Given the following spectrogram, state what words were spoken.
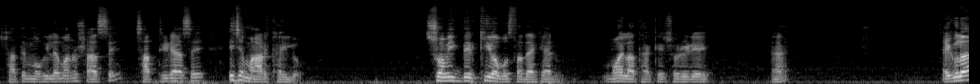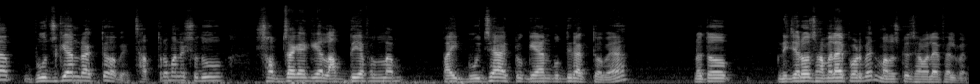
সাথে মহিলা মানুষ আছে, ছাত্রীরা আছে, এই যে মার খাইলো। শ্রমিকদের কি অবস্থা দেখেন? ময়লা থাকে শরীরে হ্যাঁ? এগুলা বুঝ জ্ঞান রাখতে হবে। ছাত্র মানে শুধু সব জায়গায় গিয়ে লাভ দিয়ে ফেললাম, তাই বুঝা একটু জ্ঞান বুদ্ধি রাখতে হবে হ্যাঁ? নয়তো নিজেরও ঝামেলায় পড়বেন, মানুষকে ঝামেলায় ফেলবেন।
